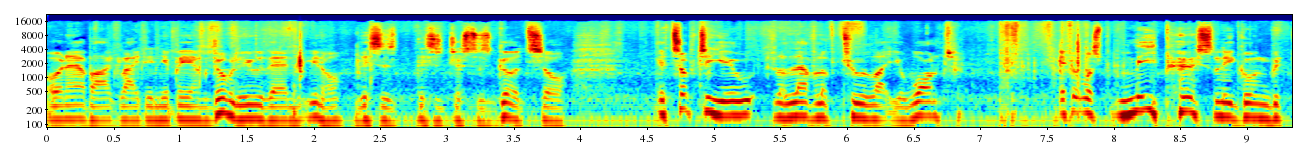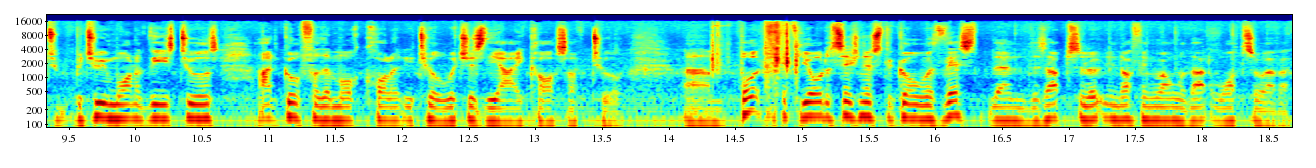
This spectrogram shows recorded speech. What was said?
or an airbag light in your BMW, then you know this is this is just as good. So it's up to you the level of tool that you want if it was me personally going bet between one of these tools, I'd go for the more quality tool, which is the iCarsoft tool. Um, but if your decision is to go with this, then there's absolutely nothing wrong with that whatsoever.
